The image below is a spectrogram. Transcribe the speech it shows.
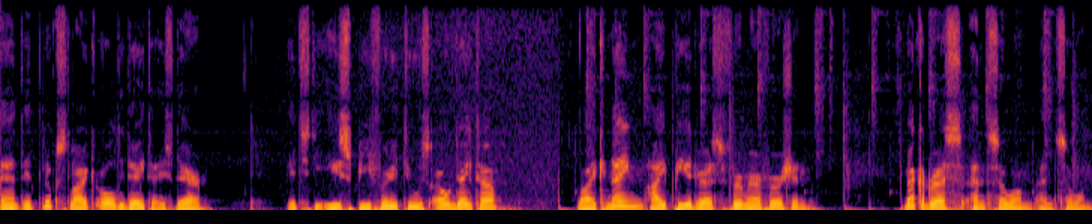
and it looks like all the data is there. It's the ESP32's own data, like name, IP address, firmware version, MAC address, and so on and so on.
